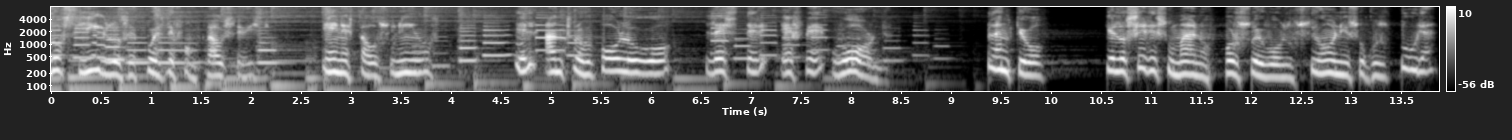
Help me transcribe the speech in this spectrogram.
Dos siglos después de von Clausewitz, en Estados Unidos, el antropólogo Lester F. Ward planteó que los seres humanos, por su evolución y su cultura,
